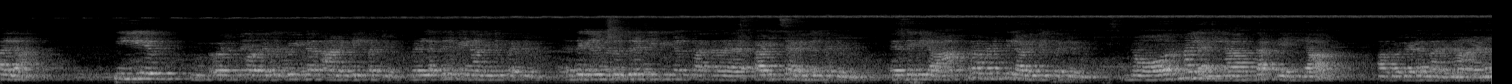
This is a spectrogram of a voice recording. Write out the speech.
അല്ല. വീണ് ആണെങ്കിൽ പറ്റും. വെള്ളത്തിൽ വീണാണെങ്കിൽ പറ്റും. എന്തെങ്കിലും ക്ഷുദ്രജീവികൾ കടിച്ചാണെങ്കിൽ പറ്റും. എന്തെങ്കിലും ആക്രമണത്തിലാണെങ്കിൽ പറ്റും. നോർമൽ അല്ലാത്ത എല്ലാ അപകട മരണമാണ്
